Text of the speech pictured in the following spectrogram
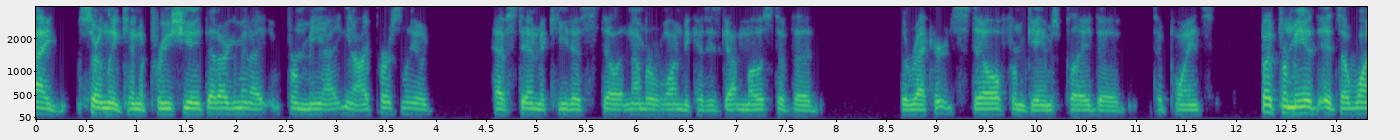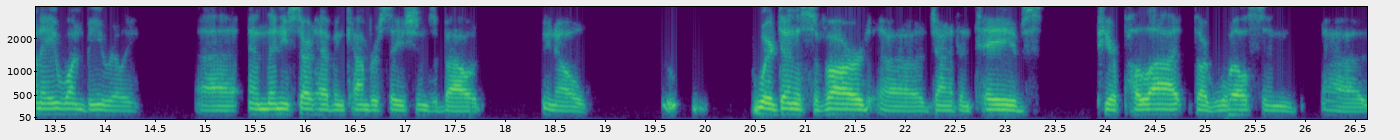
I certainly can appreciate that argument. I, for me, I you know, I personally have Stan Mikita still at number one because he's got most of the the record still from games played to to points. But for me, it, it's a one A, one B really. Uh, and then you start having conversations about, you know, where Denis Savard, uh, Jonathan Toews, Pierre Pilote, Doug Wilson, uh,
